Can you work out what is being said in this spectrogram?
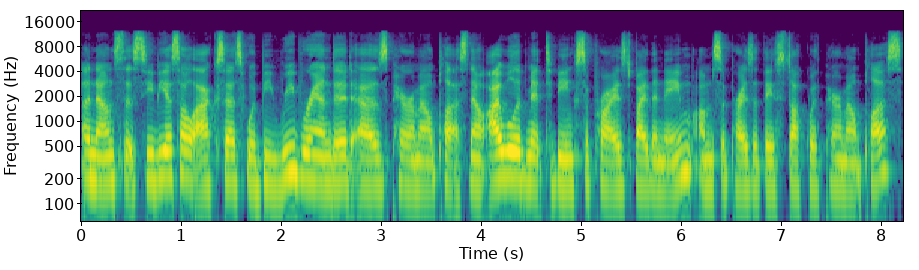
announced that CBS All Access would be rebranded as Paramount Plus. Now, I will admit to being surprised by the name. I'm surprised that they stuck with Paramount Plus.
